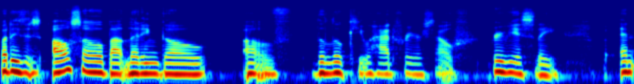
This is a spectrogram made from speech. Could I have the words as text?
but it is also about letting go of the look you had for yourself previously and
